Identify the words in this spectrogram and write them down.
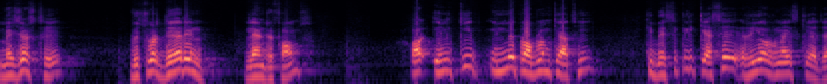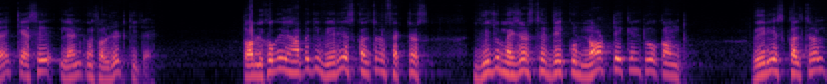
मेजर्स थे which were there in land reforms और इनकी, इनमें प्रॉब्लम क्या थी? कि बेसिकली कैसे रीऑर्गेनाइज किया जाए, कैसे लैंड कंसोलिडेट की जाए? तो आप लिखोगे यहाँ पे कि वेरियस कल्चरल फैक्टर्स ये जो मेजर्स थे they could not take into account various cultural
